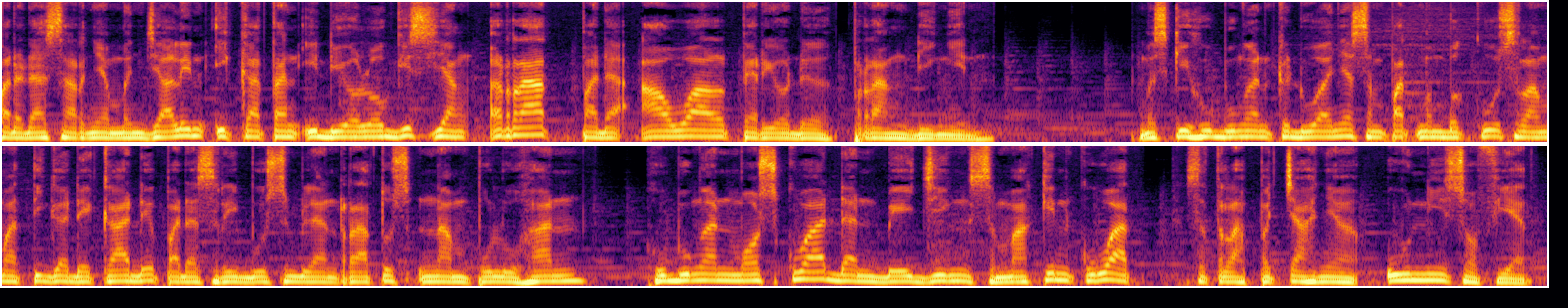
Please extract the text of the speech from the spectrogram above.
pada dasarnya menjalin ikatan ideologis yang erat pada awal periode Perang Dingin. Meski hubungan keduanya sempat membeku selama tiga dekade pada 1960-an, hubungan Moskwa dan Beijing semakin kuat setelah pecahnya Uni Soviet.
